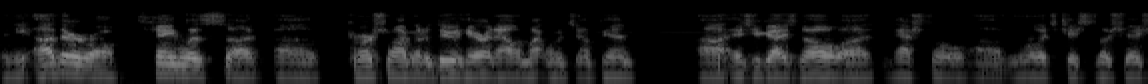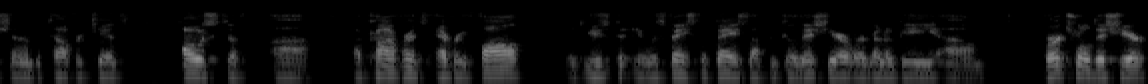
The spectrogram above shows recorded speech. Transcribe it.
And the other uh, shameless uh, uh, commercial I'm going to do here, and Allen might want to jump in. Uh, as you guys know, uh, National uh, Rural Education Association of Battelle for Kids hosts a, a, conference every fall. It used to, it was face to face up until this year. We're going to be um, virtual this year,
